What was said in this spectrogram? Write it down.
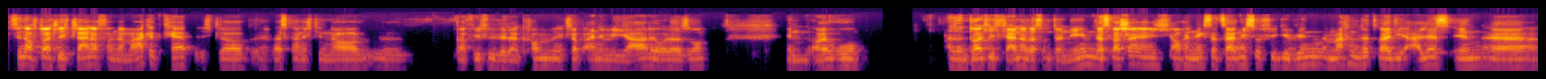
sind auch deutlich kleiner von der Market Cap. Ich glaube, ich weiß gar nicht genau, äh, auf wie viel wir da kommen. Ich glaube, eine Milliarde oder so in Euro. Also ein deutlich kleineres Unternehmen, das wahrscheinlich auch in nächster Zeit nicht so viel Gewinn machen wird, weil die alles in äh,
